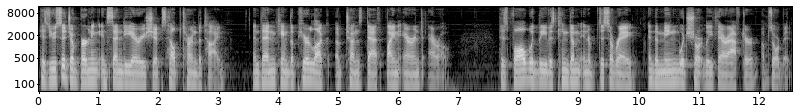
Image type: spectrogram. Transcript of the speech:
His usage of burning incendiary ships helped turn the tide, and then came the pure luck of Chen's death by an errant arrow. His fall would leave his kingdom in disarray, and the Ming would shortly thereafter absorb it.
